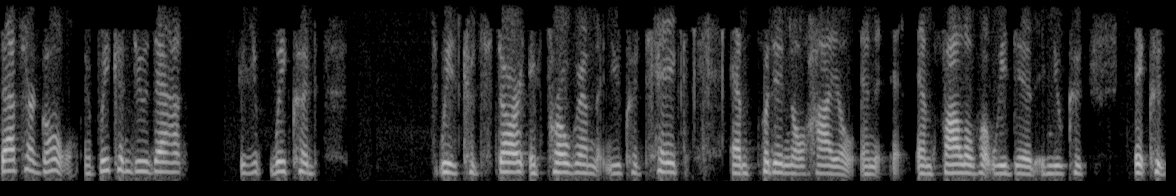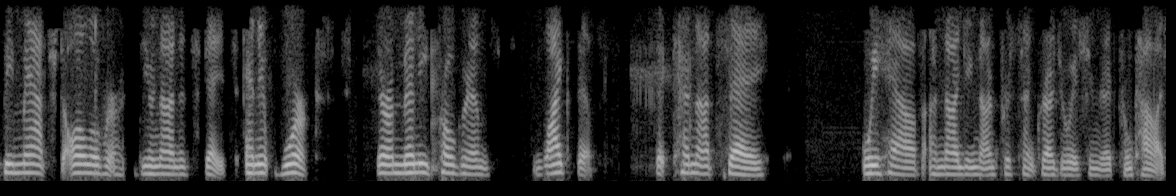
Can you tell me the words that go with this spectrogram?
that's our goal. If we can do that, we could we could start a program that you could take and put in Ohio and and follow what we did and you could it could be matched all over the United States and it works. There are many programs like this that cannot say we have a 99% graduation rate from college.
